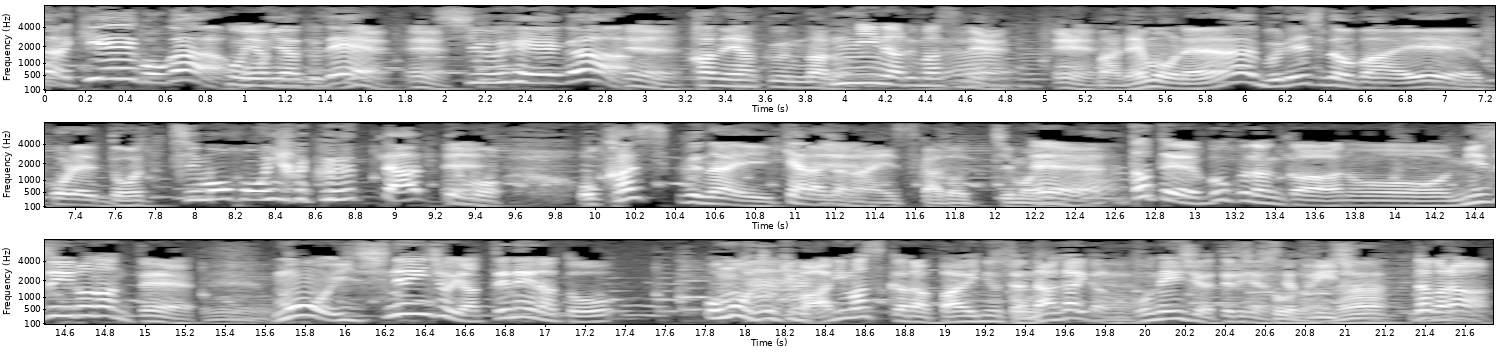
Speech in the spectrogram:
ゃない、敬語が翻訳翻訳で周平がええ。金役になる。になりますね。ええ。まあでもね、ブリーチの場合、これどっちも翻訳ってあっても、おかしくないキャラじゃないですか、どっちもえね。え。だって僕なんか、あのー水色なんて、うん。もう1年以上やってねえなと思う時もありますから、場合によっては。長いからもう5年以上やってるじゃないですか、ブリーチ。だから、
